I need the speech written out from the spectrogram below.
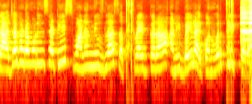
ताज्या घडामोडींसाठी स्वानंद न्यूजला सबस्क्राईब करा आणि बेल आयकॉनवर क्लिक करा.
